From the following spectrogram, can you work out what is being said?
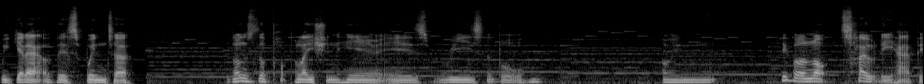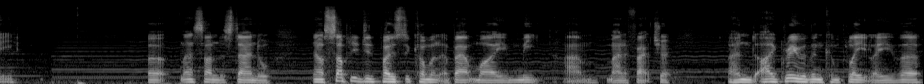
we get out of this winter. As long as the population here is reasonable. I mean, people are not totally happy, but that's understandable. Now, somebody did post a comment about my meat um, manufacturer and I agree with them completely. The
